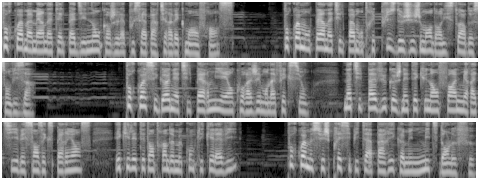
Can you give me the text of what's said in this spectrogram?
Pourquoi ma mère n'a-t-elle pas dit non quand je la poussais à partir avec moi en France? Pourquoi mon père n'a-t-il pas montré plus de jugement dans l'histoire de son visa? Pourquoi Sigogne a-t-il permis et encouragé mon affection? N'a-t-il pas vu que je n'étais qu'une enfant admirative et sans expérience, et qu'il était en train de me compliquer la vie? Pourquoi me suis-je précipitée à Paris comme une mythe dans le feu?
